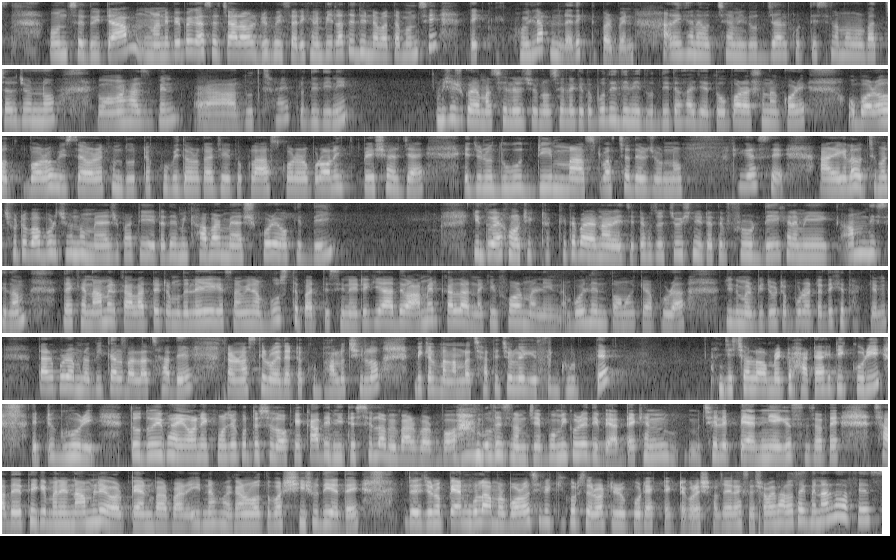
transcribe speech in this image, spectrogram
বুনছে দুইটা মানে পেঁপে গাছের চারা অলরেডি হয়েছে, আর এখানে বিলাতে পাতা বুনছি, দেখ হইলে আপনারা দেখতে পারবেন। আর এখানে হচ্ছে আমি দুধ জাল করতেছিলাম আমার বাচ্চার জন্য এবং আমার হাজব্যান্ড দুধ খায় প্রতিদিনই। বিশেষ করে আমার ছেলের জন্য। ছেলেকে তো প্রতিদিনই দুধ দিতে হয় যেহেতু ও পড়াশোনা করে। ও বড় বড় হয়েছে ওর এখন দুধটা খুবই দরকার যেহেতু ক্লাস করার ওপর অনেক প্রেশার যায়। এর জন্য দুধ, ডিম মাস্ট বাচ্চাদের জন্য। ঠিক আছে? আর এগুলো হচ্ছে আমার ছোটো বাবুর জন্য ম্যাশ বাটি। এটা দিয়ে আমি খাবার ম্যাশ করে ওকে দিই। কিন্তু এখনও ঠিকঠাক খেতে পারে না। আর এই যেটা হচ্ছে চুষনি, এটাতে ফ্রুট দিয়ে এখানে আমি আম দিছিলাম। দেখেন, আমের কালারটা এটার মধ্যে লেগে গেছে, আমি না বুঝতে পারতেছি না, এটা কি আদৌ আমের কালার নাকি ফরমালিন না, বললেন তো আমাকে আপুরা, যদি আমার ভিডিওটা পুরাটা দেখে থাকেন। তারপরে আমরা বিকালবেলা ছাদে, কারণ আজকের ওয়েদারটা খুব ভালো ছিল, বিকালবেলা আমরা ছাদে চলে গেছি ঘুরতে। যে চলো আমরা একটু হাঁটাহাঁটি করি, একটু ঘুরি। তো দুই ভাই অনেক মজা করতেছিল, ওকে কাঁধে নিতেছিল, আমি বারবার বলতেছিলাম যে, বমি করে দিবে। আর দেখেন, ছেলে প্যান নিয়ে গেছে যাতে ছাদে থেকে মানে নামলে ওর প্যান বারবার ই না হয়, কারণ অতবার শিশু দিয়ে দেয়। তো এই জন্য প্যানগুলো আমার বড় ছেলে কী করছে, রটের উপরে একটা একটা করে সাজায় রাখছে। সবাই ভালো থাকবেন, আল্লাহ হাফেজ।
